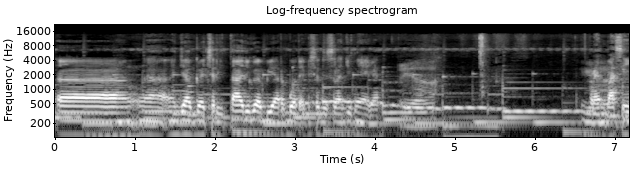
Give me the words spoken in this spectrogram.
nge- ngejaga cerita juga biar buat episode selanjutnya ya. Kalian Gimana? pasti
